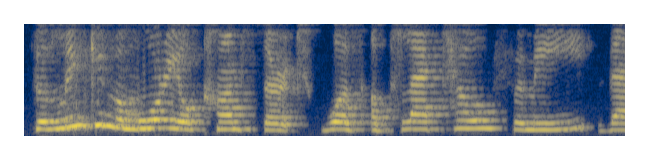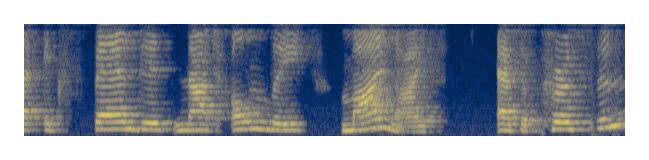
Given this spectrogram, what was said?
The Lincoln Memorial Concert was a plateau for me that expanded not only my life as a person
